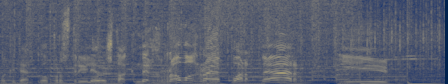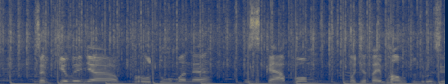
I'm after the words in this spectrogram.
Микитенко прострілює ж так. Не грава грає партнер. І це втілення продумане з кепом. Ході тайм-ауту, друзі.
